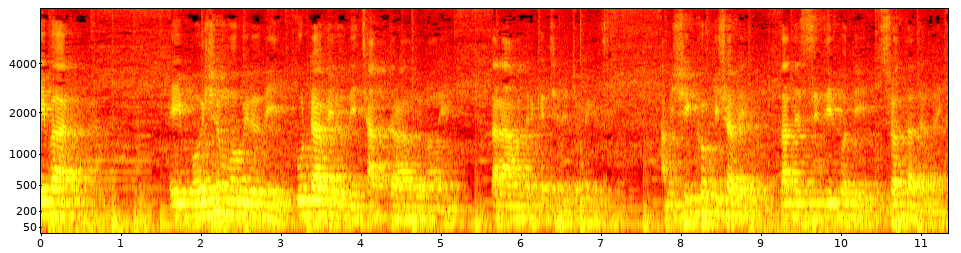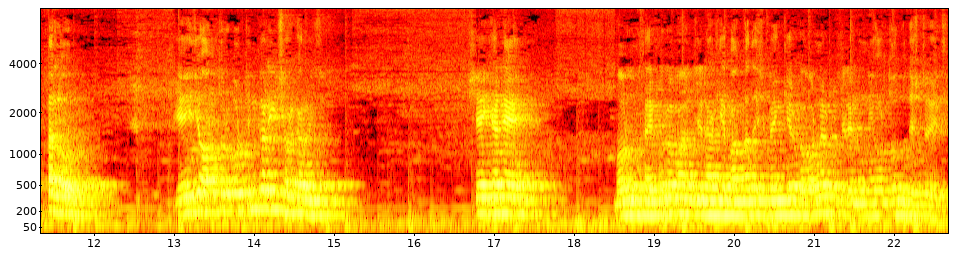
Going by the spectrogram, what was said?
এইবার এই বৈষম্য বিরোধী, কোটা বিরোধী ছাত্র আন্দোলনে তারা আমাদেরকে ছেড়ে চলে গেছে। আমি শিক্ষক হিসাবে তাদের স্মৃতির প্রতি শ্রদ্ধা জানাই। হলো এই যে অন্তর্বর্তীকালীন সরকার হয়েছে সেইখানে মরুম সাইফুর রহমান যে নাকি বাংলাদেশ ব্যাংকের গভর্নর ছিলেন উনি অর্থ উপদেষ্টা হয়েছে।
